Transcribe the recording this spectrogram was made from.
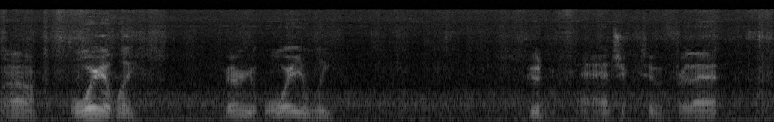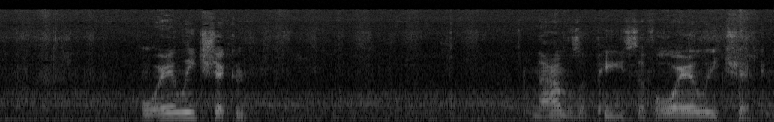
Wow, oily. Very oily. Good adjective for that oily chicken. That was a piece of oily chicken.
